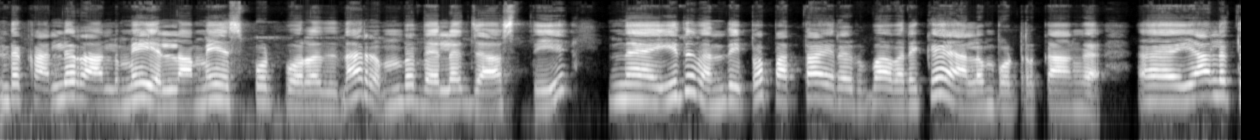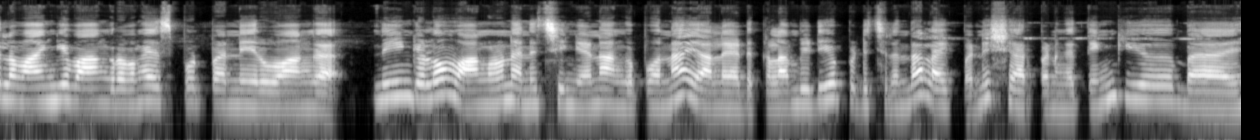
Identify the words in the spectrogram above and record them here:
இந்த கல் இறாலுமே எல்லாமே எக்ஸ்போர்ட் போகிறது தான் ரொம்ப விலை ஜாஸ்தி. இந்த இது வந்து இப்போ பத்தாயிரம் ரூபாய் வரைக்கும் ஏலம் போட்டிருக்காங்க. ஏலத்தில் வாங்கி வாங்குறவங்க எக்ஸ்போர்ட் பண்ணிடுவாங்க நீங்களும் வாங்கணும்னு நினச்சிங்கன்னா அங்கே போனால் ஏலம் எடுக்கலாம். வீடியோ பிடிச்சிருந்தா லைக் பண்ணி ஷேர் பண்ணுங்கள் தேங்க்யூ பாய்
